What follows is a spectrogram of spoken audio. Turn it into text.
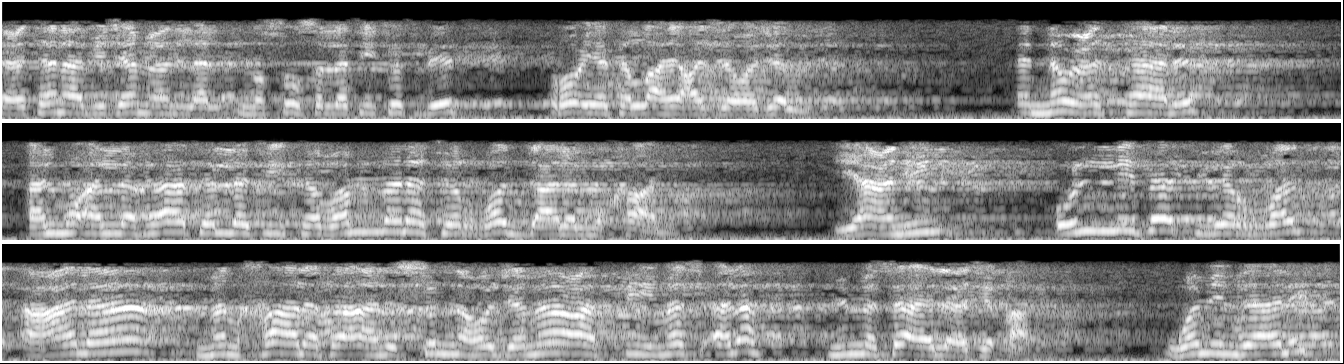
اعتنى بجمع النصوص التي تثبت رؤية الله عز وجل. النوع الثالث المؤلفات التي تضمنت الرد على المخالف. يعني ألفت للرد على من خالف أهل السنة والجماعة في مسألة من مسائل الاعتقاد. ومن ذلك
